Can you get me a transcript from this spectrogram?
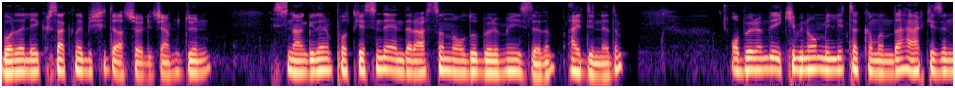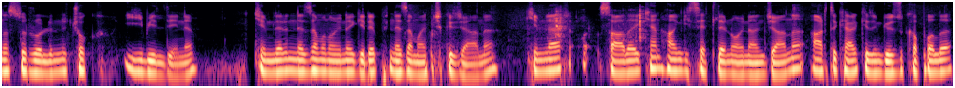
Bu arada Lakers hakkında bir şey daha söyleyeceğim. Dün Sinan Güler'in podcastinde Ender Arslan'ın olduğu bölümü izledim. Ay dinledim. O bölümde 2010 milli takımında herkesin nasıl rolünü çok iyi bildiğini, kimlerin ne zaman oyuna girip ne zaman çıkacağını, kimler sahadayken hangi setlerin oynanacağını artık herkesin gözü kapalı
